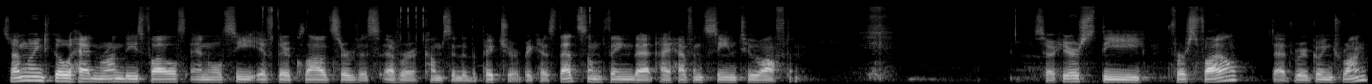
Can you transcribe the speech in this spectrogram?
So I'm going to go ahead and run these files and we'll see if their cloud service ever comes into the picture because that's something that I haven't seen too often. So here's the first file that we're going to run.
